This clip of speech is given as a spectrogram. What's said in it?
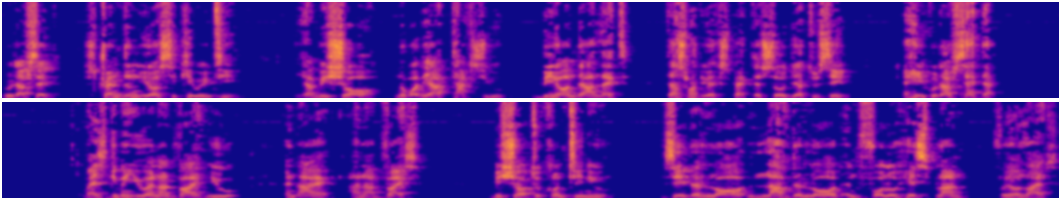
He would have said, strengthen your security. Yeah, be sure nobody attacks you. Be on the alert. That's what you expect a soldier to say. And he could have said that. But he's giving you an advice, you and I an advice. Be sure to continue. See the Lord, love the Lord and follow his plan for your lives.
